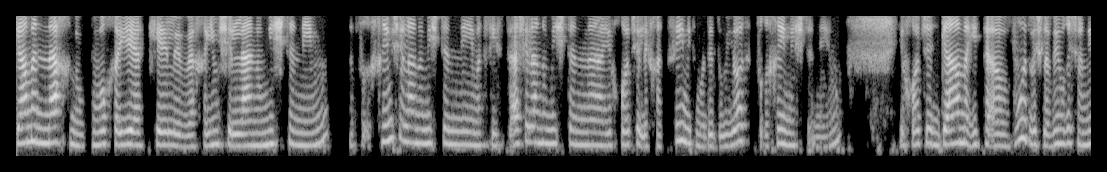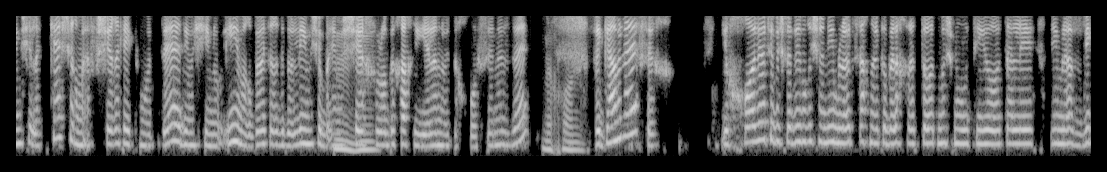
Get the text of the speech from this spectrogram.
גם אנחנו, כמו חיי הכלב והחיים שלנו, משתנים, הצרכים שלנו משתנים, התפיסה שלנו משתנה, יכול להיות שלחצים, התמודדויות, צרכים משתנים. יכול להיות שגם ההתאהבות בשלבים ראשונים של הקשר מאפשרת להתמודד עם שינויים הרבה יותר גדולים, שבהמשך mm-hmm. לא בהכרח יהיה לנו את החוסן הזה. נכון. וגם להפך, יכול להיות שבשלבים ראשונים לא הצלחנו לקבל החלטות משמעותיות על אה, אם להביא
